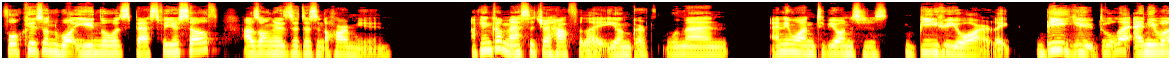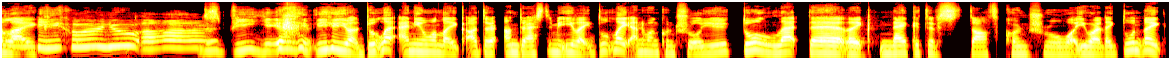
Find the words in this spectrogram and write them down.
Focus on what you know is best for yourself as long as it doesn't harm you. I think a message I have for like younger women, anyone to be honest, just be who you are. Like be you. Don't let anyone like be who you are. just be you. be who you are. Don't let anyone like under, underestimate you. Like don't let anyone control you. Don't let the like negative stuff control what you are. Like don't like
